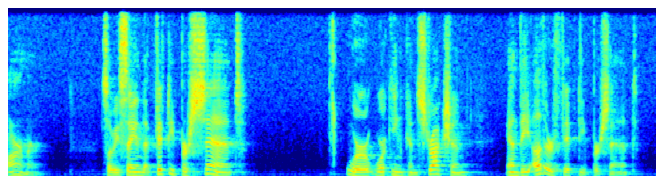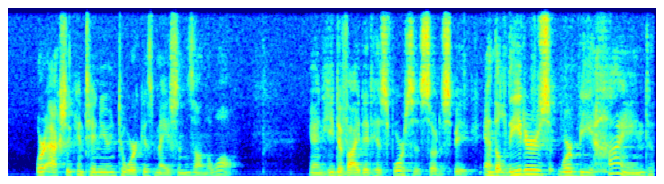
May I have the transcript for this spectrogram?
armor. So he's saying that 50% were working construction, and the other 50% were actually continuing to work as masons on the wall. And he divided his forces, so to speak. And the leaders were behind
